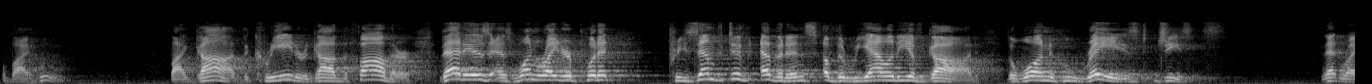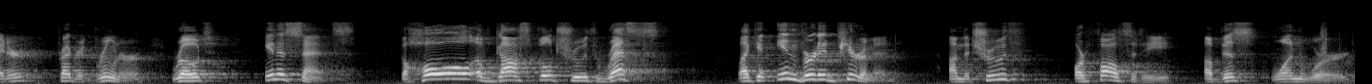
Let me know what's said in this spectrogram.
Well, by who? By God, the Creator, God the Father. That is, as one writer put it, presumptive evidence of the reality of God, the one who raised Jesus. That writer, Frederick Bruner, wrote, in a sense, the whole of gospel truth rests like an inverted pyramid on the truth or falsity of this one word,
